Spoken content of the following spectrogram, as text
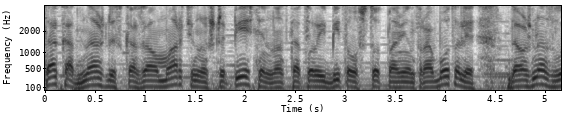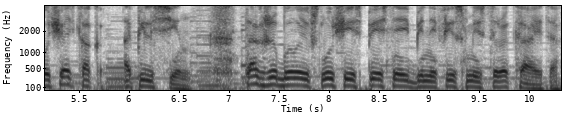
Так однажды сказал Мартину, что песня, над которой Битлз в тот момент работали, должна звучать как «Апельсин». Так же было и в случае с песней «Бенефис мистера Кайта».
